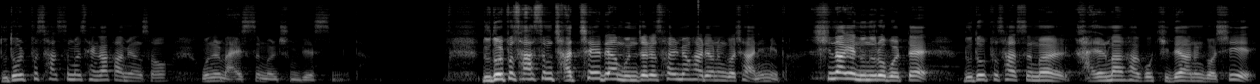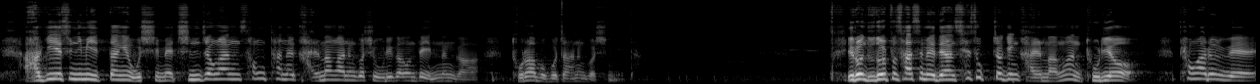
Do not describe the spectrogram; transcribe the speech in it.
누돌프 사슴을 생각하면서 오늘 말씀을 준비했습니다. 누돌프 사슴 자체에 대한 문제를 설명하려는 것이 아닙니다. 신앙의 눈으로 볼 때 누돌프 사슴을 갈망하고 기대하는 것이 아기 예수님이 이 땅에 오심에 진정한 성탄을 갈망하는 것이 우리 가운데 있는가 돌아보고자 하는 것입니다. 이런 누돌프 사슴에 대한 세속적인 갈망은 도리어 평화를 위해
